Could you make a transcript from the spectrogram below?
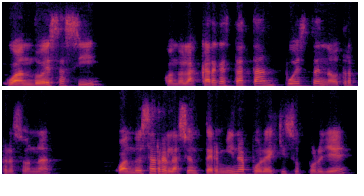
cuando es así, cuando la carga está tan puesta en la otra persona, cuando esa relación termina por X o por Y,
